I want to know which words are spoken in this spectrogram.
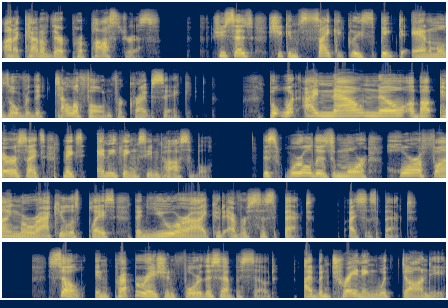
on account of their preposterous. She says she can psychically speak to animals over the telephone, for cripe's sake. But what I now know about parasites makes anything seem possible. This world is a more horrifying, miraculous place than you or I could ever suspect, I suspect. So, in preparation for this episode, I've been training with Dondi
